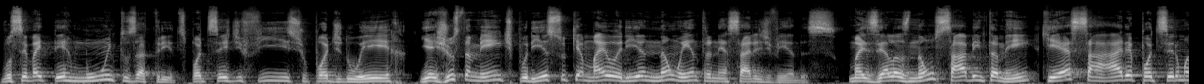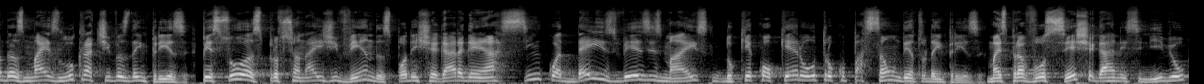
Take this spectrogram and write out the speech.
você vai ter muitos atritos. Pode ser difícil, pode doer. E é justamente por isso que a maioria não entra nessa área de vendas. Mas elas não sabem também que essa área pode ser uma das mais lucrativas da empresa. Pessoas profissionais de vendas podem chegar a ganhar 5 a 10 vezes mais do que qualquer outra ocupação dentro da empresa. Mas para você chegar nesse nível,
